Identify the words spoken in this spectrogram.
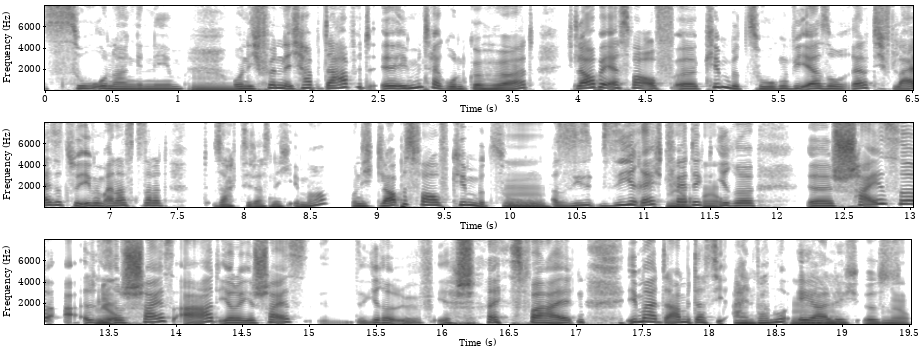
so unangenehm. Mhm. Und ich finde, ich habe David äh, im Hintergrund gehört. Ich glaube, es war auf äh, Kim bezogen, wie er so relativ leise zu irgendjemand anders gesagt hat, sagt sie das nicht immer? Und ich glaube, es war auf Kim bezogen. Mhm. Also sie, sie rechtfertigt Ja, ja. ihre äh, Scheiße, äh, ihre Ja. Scheißart, ihre, ihr Scheiß, ihre, ihr Scheißverhalten immer damit, dass sie einfach nur Mhm. ehrlich ist. ja.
